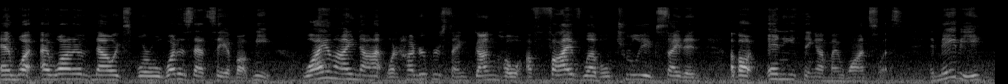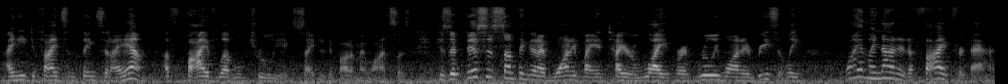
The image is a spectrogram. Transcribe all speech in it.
And what I want to now explore, well, what does that say about me? Why am I not 100% gung ho, a five level, truly excited about anything on my wants list? And maybe I need to find some things that I am a five level, truly excited about on my wants list. Because if this is something that I've wanted my entire life or I've really wanted recently, why am I not at a five for that?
